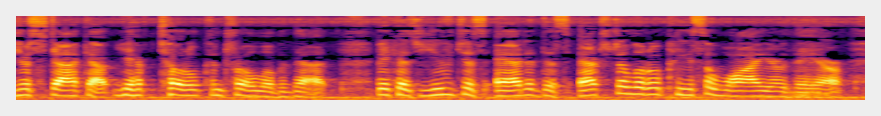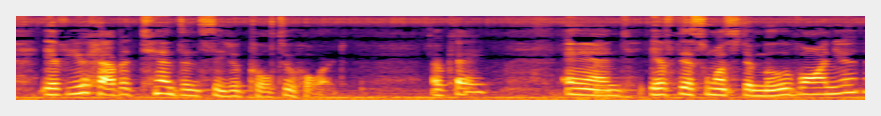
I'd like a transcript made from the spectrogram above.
Your stack out. You have total control over that because you've just added this extra little piece of wire there if you have a tendency to pull too hard. Okay? And if this wants to move on you,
